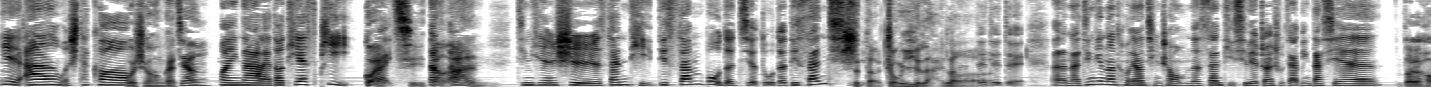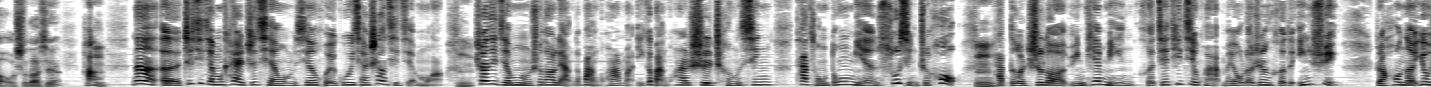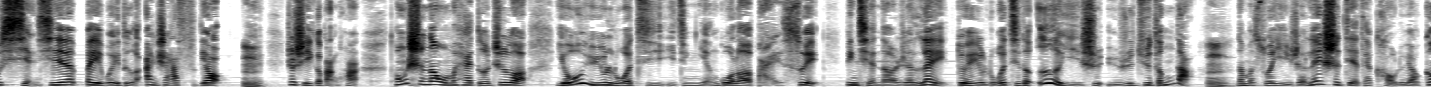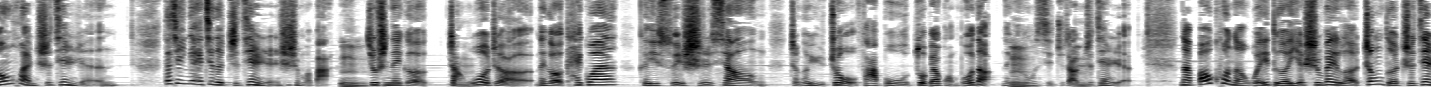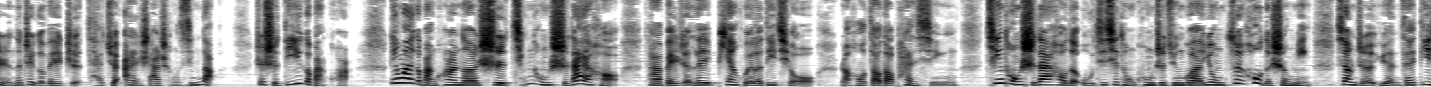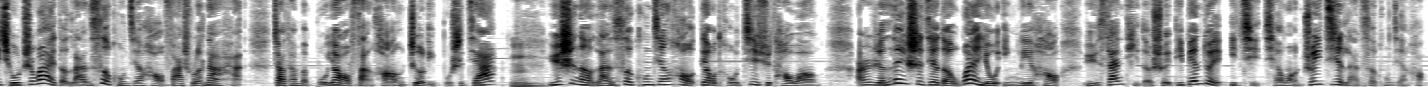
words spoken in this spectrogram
叶安，我是 taco，我是黄瓜酱，欢迎大家来到 TSP 怪奇档案。今天是《三体》第三部的解读的第三期，是的，终于来了。对对对，呃，那今天呢，同样请上我们的《三体》系列专属嘉宾大仙。大家好，我是大仙。好，那呃，这期节目开始之前，我们先回顾一下上期节目啊。嗯。上期节目我们说到两个板块嘛，一个板块是程心，他从冬眠苏醒之后，嗯，他得知了云天明和阶梯计划没有了任何的音讯，然后呢，又险些被韦德暗杀死掉。嗯，这是一个板块。同时呢，我们还得知了，由于罗辑。已经年过了百岁，并且呢，人类对罗辑的恶意是与日俱增的。嗯，那么所以人类世界在考虑要更换执剑人。大家应该还记得执剑人是什么吧？嗯，就是那个掌握着那个开关，可以随时向整个宇宙发布坐标广播的那个东西，就叫执剑人。那包括呢，韦德也是为了争得执剑人的这个位置，才去暗杀成心的。这是第一个板块，另外一个板块呢是青铜时代号，它被人类骗回了地球，然后遭到判刑。青铜时代号的武器系统控制军官用最后的生命，向着远在地球之外的蓝色空间号发出了呐喊，叫他们不要返航，这里不是家。嗯，于是呢，蓝色空间号掉头继续逃亡，而人类世界的万有引力号与三体的水滴编队一起前往追击蓝色空间号。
